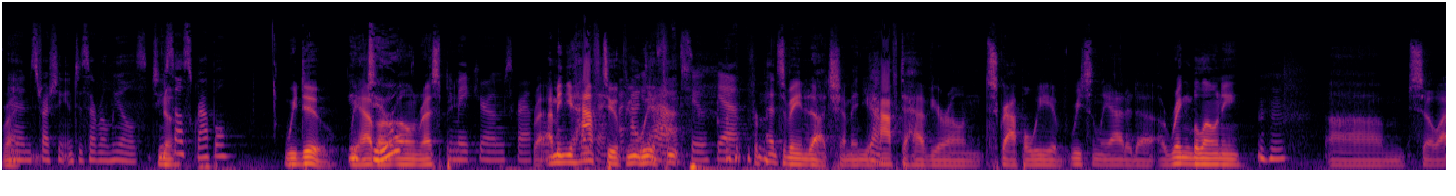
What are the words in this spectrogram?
Right. and stretching into several meals. Do you No. sell scrapple? We do. we have do? our own recipe. You make your own scrapple. Right. I mean, you have Okay, to if you, had we, to if have we- to, yeah. for Pennsylvania Dutch. I mean, you Yeah. have to have your own scrapple. We have recently added a, a ring bologna. Mm-hmm. Um, so I,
